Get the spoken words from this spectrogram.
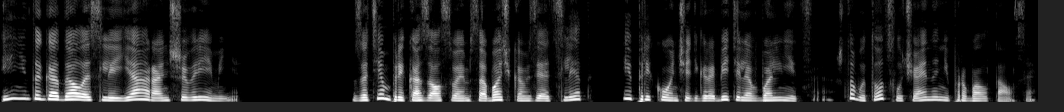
И не догадалась ли я раньше времени. Затем приказал своим собачкам взять след и прикончить грабителя в больнице, чтобы тот случайно не проболтался.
